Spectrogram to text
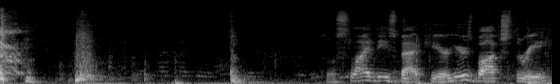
so slide these back here. Here's box 3.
